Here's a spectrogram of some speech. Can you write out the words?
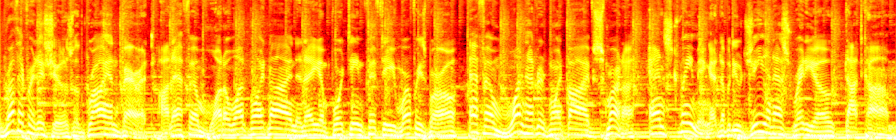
Rutherford Issues with Bryan Barrett on FM 101.9 and AM 1450 Murfreesboro, FM 100.5 Smyrna, and streaming at WGNSradio.com.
